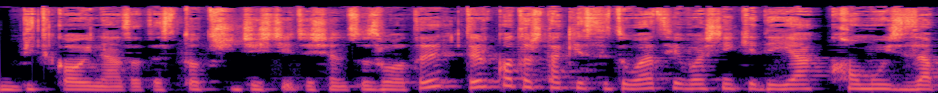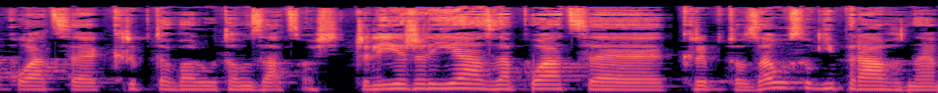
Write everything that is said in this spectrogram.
bitcoina za te 130 tysięcy złotych, tylko też takie sytuacje właśnie, kiedy ja komuś zapłacę kryptowalutą za coś. Czyli jeżeli ja zapłacę krypto za usługi prawne,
